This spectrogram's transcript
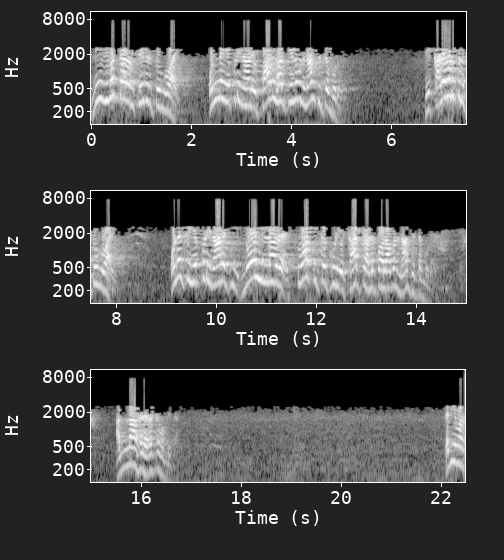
நீ விபச்சாரம் செய்து தூங்குவாய். உன்னை எப்படி நாளை பாதுகாக்கலும் நான் திட்டம் போடுவேன். நீ களவெடுத்து தூங்குவாய். உனக்கு எப்படி நாளைக்கு நோய் இல்லாத சுவாசிக்கக்கூடிய காற்று அனுப்பலாமல் நான் திட்டம் போடுவேன். அல்லாஹ இறக்கம் அப்படித்தான். கண்ணியமான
